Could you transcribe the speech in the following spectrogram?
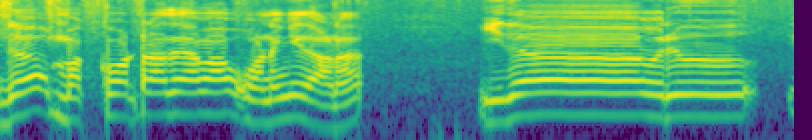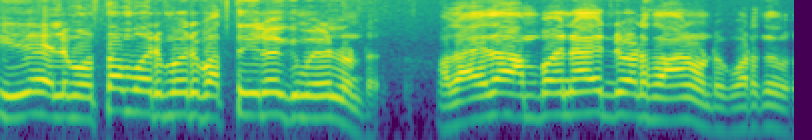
ഇത് മക്കോട്ടാദേവ ഉണങ്ങിയതാണ്. ഇത് ഒരു ഇത് മൊത്തം വരുമ്പോൾ ഒരു പത്ത് കിലോയ്ക്ക് മുകളിലുണ്ട് അതായത് അമ്പതിനായിരം രൂപയുടെ സാധനമുണ്ട് കുറഞ്ഞത്.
